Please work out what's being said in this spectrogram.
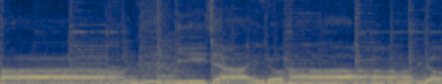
ha. Idahan Yo,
